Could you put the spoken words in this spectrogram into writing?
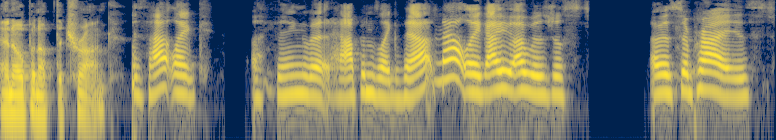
and open up the trunk. Is that like a thing that happens like that now? Like I, I was just, I was surprised.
